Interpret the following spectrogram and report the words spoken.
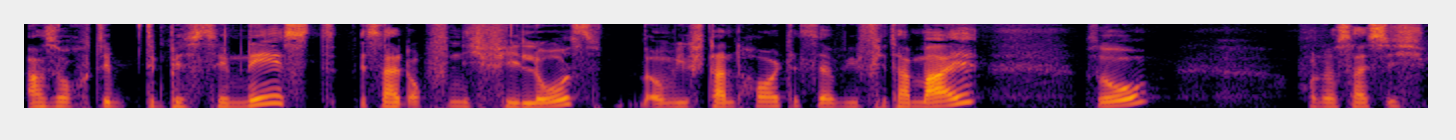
also auch dem, bis demnächst ist halt auch nicht viel los. Irgendwie Stand heute ist ja wie 4. Mai. So. Und das heißt, ich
